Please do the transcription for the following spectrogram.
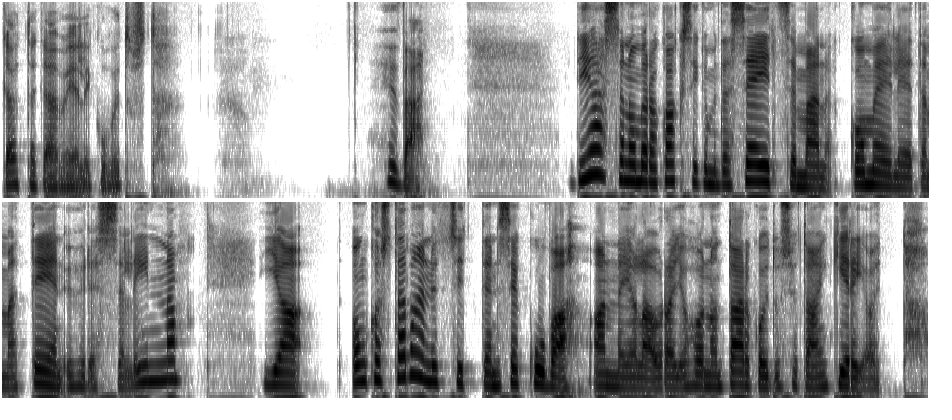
käyttäkää mielikuvitusta. Hyvä. Diassa numero 27 komeilee tämä Teen yhdessä linna. Ja onko tämä nyt sitten se kuva, Anna ja Laura, johon on tarkoitus jotain kirjoittaa?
